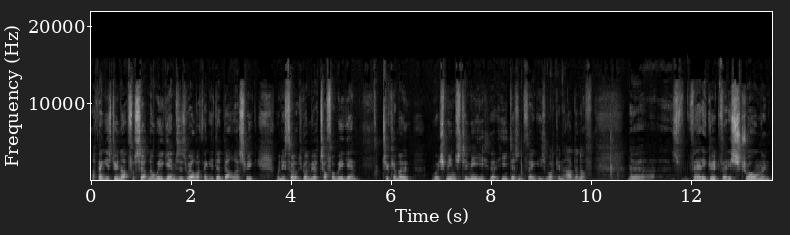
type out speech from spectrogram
I think he's doing that for certain away games as well. I think he did that last week when he thought it was going to be a tough away game, took him out, which means to me that he doesn't think he's working hard enough. Now, it's very good, very strong and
